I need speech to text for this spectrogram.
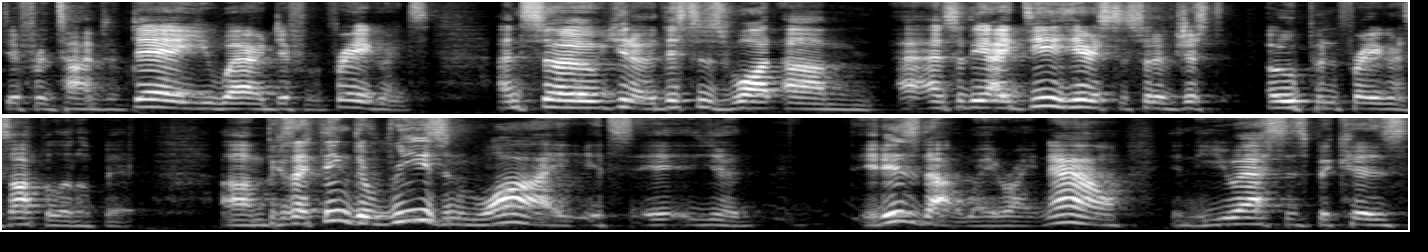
different times of day, you wear a different fragrance. And so, you know, this is what, um, and so the idea here is to sort of just open fragrance up a little bit. Um, because I think the reason why it's, it, you know, it is that way right now in the US is because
